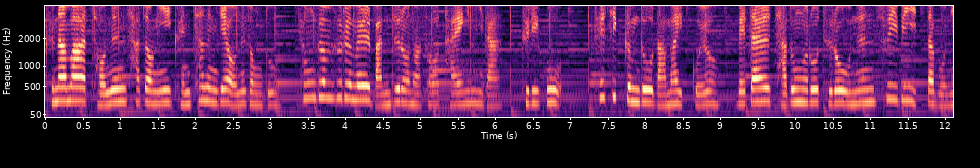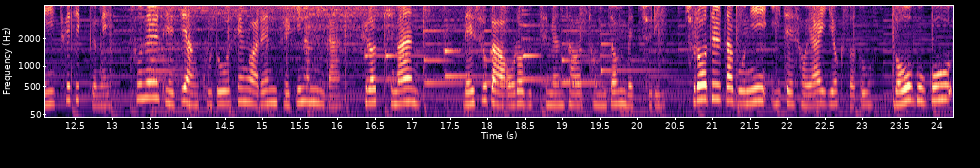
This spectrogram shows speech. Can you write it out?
그나마 저는 사정이 괜찮은 게 어느 정도 현금 흐름을 만들어 놔서 다행입니다. 그리고 퇴직금도 남아 있고요. 매달 자동으로 들어오는 수입이 있다 보니 퇴직금에 손을 대지 않고도 생활은 되긴 합니다. 그렇지만 내수가 얼어붙으면서 점점 매출이 줄어들다 보니 이제서야 이력서도 넣어보고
